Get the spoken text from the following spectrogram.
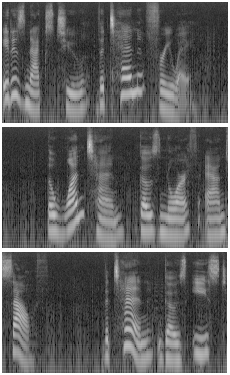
It is next to the 10 freeway. The 110 goes north and south. The 10 goes east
